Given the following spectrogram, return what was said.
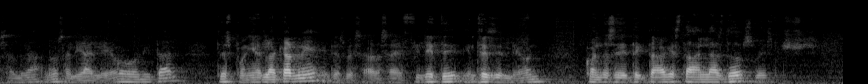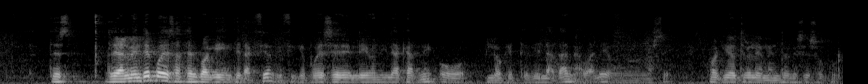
saldrá, ¿no? salía el león y tal. Entonces ponías la carne, entonces ves, ahora sale el filete, y entonces el león, cuando se detectaba que estaban las dos, ves. Entonces, realmente puedes hacer cualquier interacción, es decir, que puede ser el león y la carne o lo que te dé la gana, ¿vale? O no sé, cualquier otro elemento que se os ocurra.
